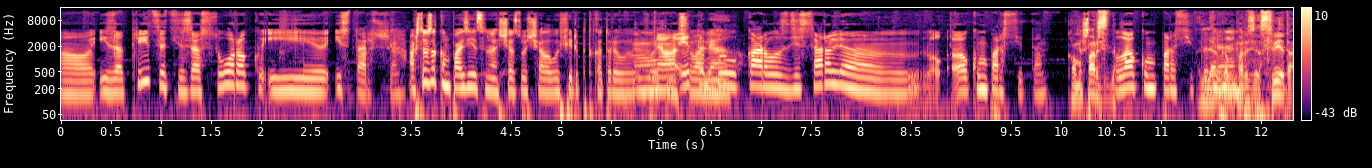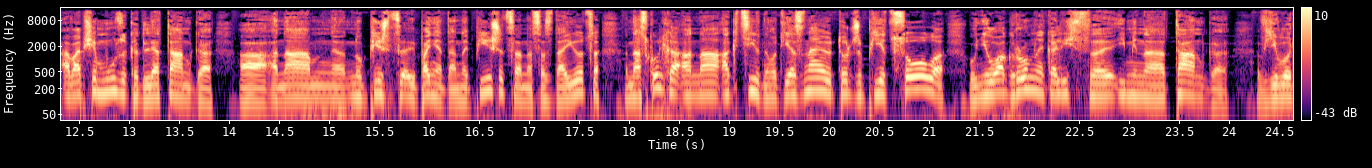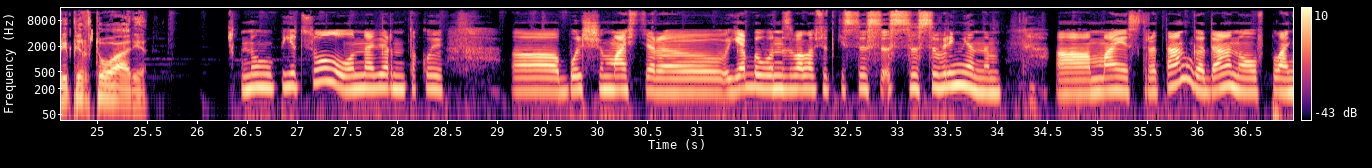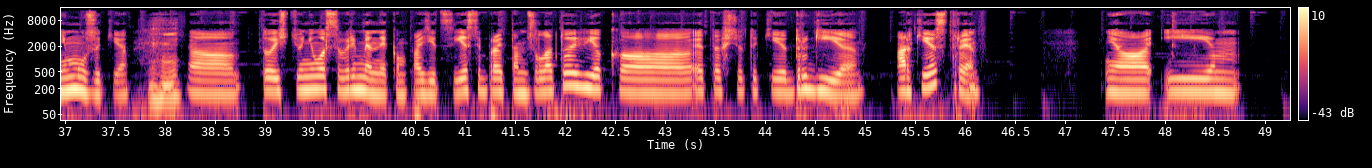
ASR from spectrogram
и за 30, и за 40, и, и старше. А что за композиция у нас сейчас звучала в эфире, под которой вы, вы А, танцевали? Это был Карлос Ди Сарли э, Компарсита. Компарс- Ла Компарсита, Для да. композиции. Света, а вообще музыка для танго, а, она, ну, пишется, понятно, она пишется, она создается. Насколько она активна? Вот я знаю, тот же Пьяццолла, у него огромное количество именно танго в его репертуаре. Ну, Пьяццолла, он, наверное, такой э, больше мастер, я бы его назвала все-таки со- со- со- современным э, маэстро танго, да, но в плане музыки. Э, То есть у него современные композиции. Если брать там Золотой век, это все-таки другие оркестры. И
